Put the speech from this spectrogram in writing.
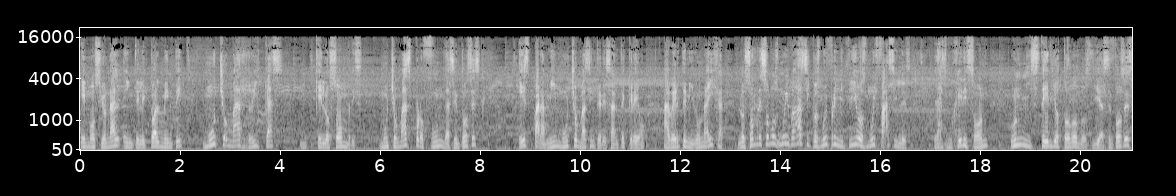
emocional e intelectualmente mucho más ricas que los hombres, mucho más profundas. Entonces, es para mí mucho más interesante, creo, haber tenido una hija. Los hombres somos muy básicos, muy primitivos, muy fáciles. Las mujeres son un misterio todos los días. Entonces,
